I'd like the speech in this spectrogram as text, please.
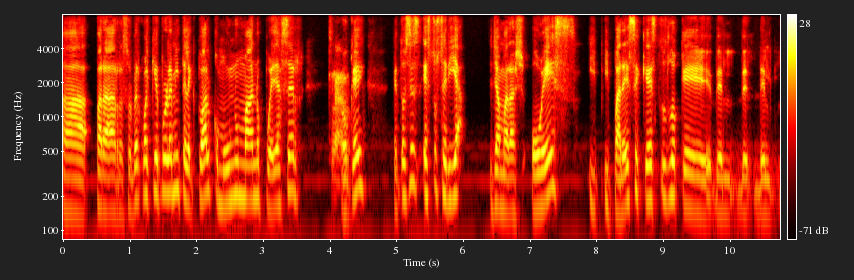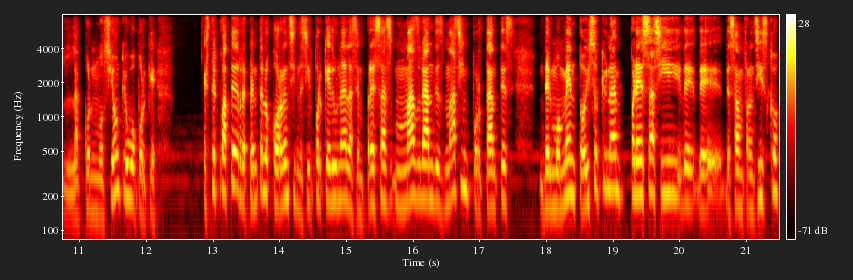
uh, para resolver cualquier problema intelectual como un humano puede hacer. Claro. ¿Ok? Entonces, esto sería Yamarash, o es, y, y, parece que esto es lo que, de, de, de, la conmoción que hubo, porque este cuate de repente lo corren sin decir por qué de una de las empresas más grandes, más importantes del momento. Hizo que una empresa así de, de, de San Francisco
